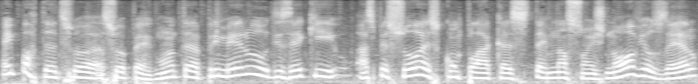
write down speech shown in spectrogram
É importante sua, sua pergunta. Primeiro, dizer que as pessoas com placas terminações 9 ou 0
